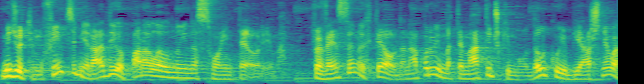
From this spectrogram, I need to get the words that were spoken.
Međutim, u Finцem je radio paralelno i na svojim teorijama. Prvenstveno je hteo da napravi matematički model koji objašnjava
